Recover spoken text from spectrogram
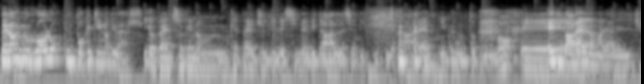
però in un ruolo un pochettino diverso. Io penso che, non- che peggio di Vesino e Vidal sia difficile fare, in punto primo. E, E di Barella magari dici.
